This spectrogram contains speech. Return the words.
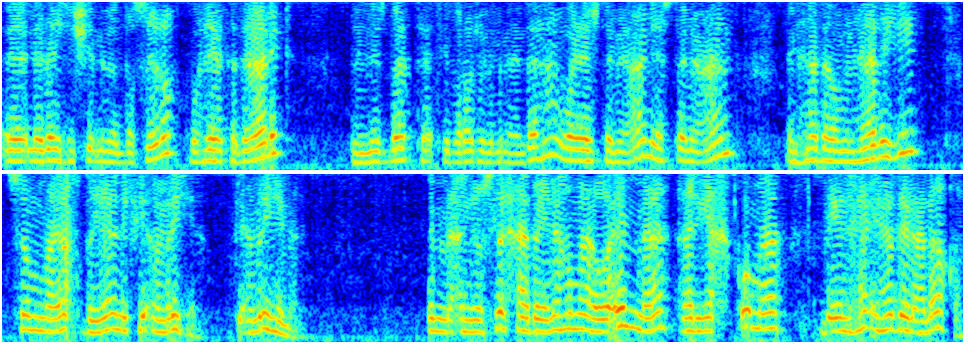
لديه شيء من البصيرة وهي كذلك بالنسبة تأتي برجل من عندها ويجتمعان يستمعان من هذا ومن هذه ثم يقضيان في أمرها في أمرهما. إما أن يصلح بينهما وإما أن يحكم بإنهاء هذه العلاقة.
